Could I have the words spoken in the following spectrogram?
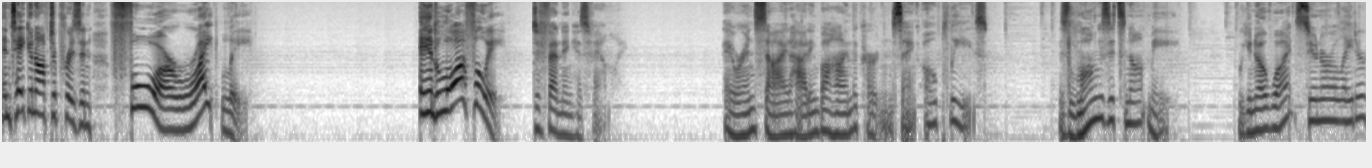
and taken off to prison for rightly and lawfully defending his family. They were inside, hiding behind the curtain, saying, Oh, please, as long as it's not me. Well, you know what? Sooner or later,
